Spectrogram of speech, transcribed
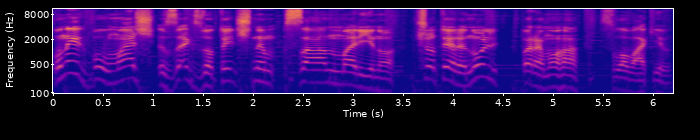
У них був матч з екзотичним Сан Маріно. 4-0 перемога словаків.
